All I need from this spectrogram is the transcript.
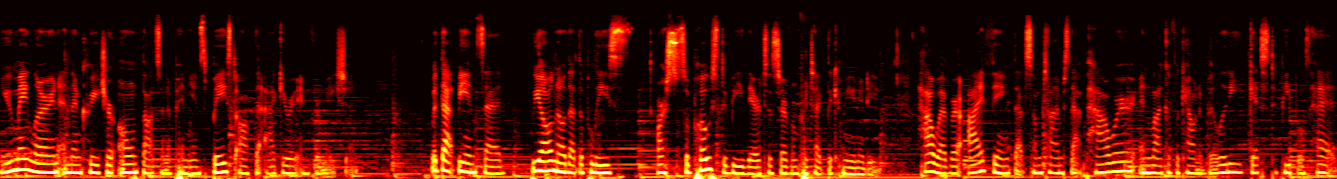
you may learn and then create your own thoughts and opinions based off the accurate information. With that being said, we all know that the police are supposed to be there to serve and protect the community. However, I think that sometimes that power and lack of accountability gets to people's head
